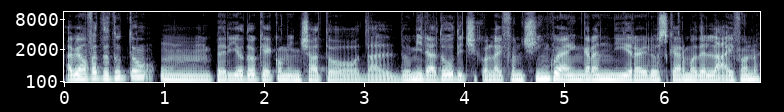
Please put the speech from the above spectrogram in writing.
abbiamo fatto tutto un periodo che è cominciato dal 2012 con l'iPhone 5 a ingrandire lo schermo dell'iPhone.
